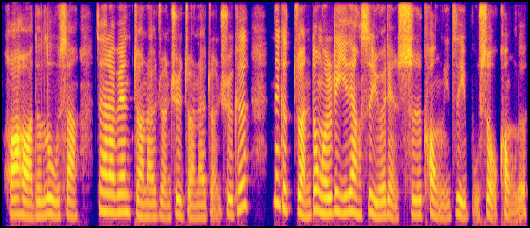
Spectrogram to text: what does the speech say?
滑滑的路上，在那边转来转去，转来转去。可是那个转动的力量是有一点失控，你自己不受控的。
